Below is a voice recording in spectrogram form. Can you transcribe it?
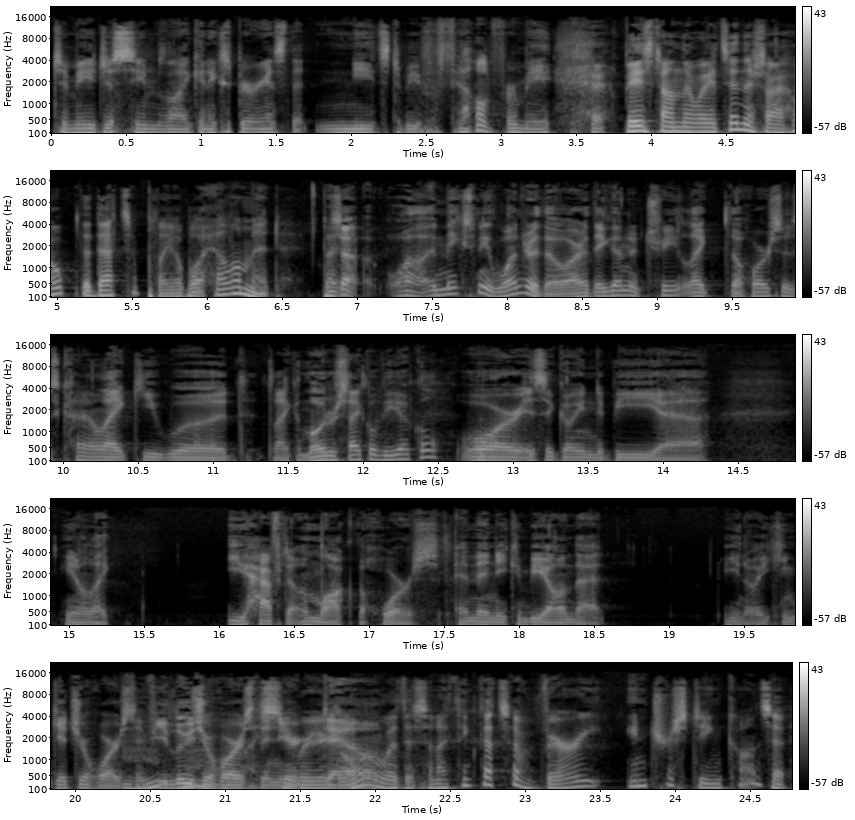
to me just seems like an experience that needs to be fulfilled for me, based on the way it's in there. So I hope that that's a playable element. But so, well, it makes me wonder though: Are they going to treat like the horses kind of like you would like a motorcycle vehicle, or is it going to be, uh, you know, like you have to unlock the horse and then you can be on that? You know, you can get your horse. If you lose your horse, Mm, I then you're, you're down. with this, and I think that's a very interesting concept.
